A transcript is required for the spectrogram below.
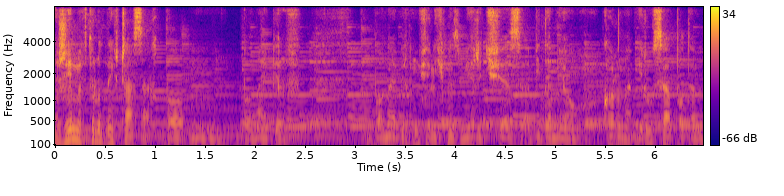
żyjemy w trudnych czasach, bo, mm, bo, najpierw, bo najpierw musieliśmy zmierzyć się z epidemią koronawirusa, potem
